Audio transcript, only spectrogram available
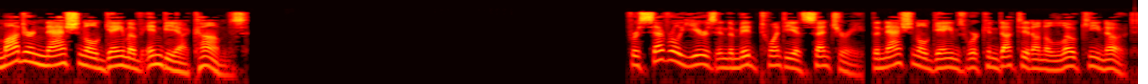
Modern national game of India comes For several years in the mid-20th century, the national games were conducted on a low-key note.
